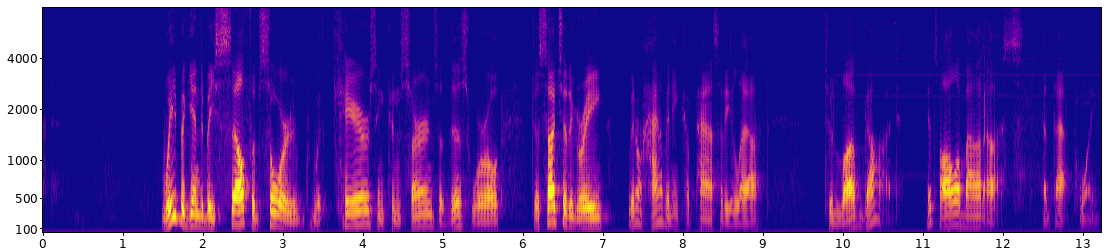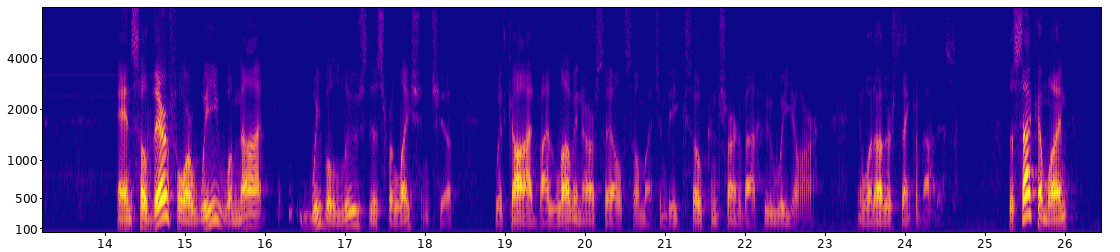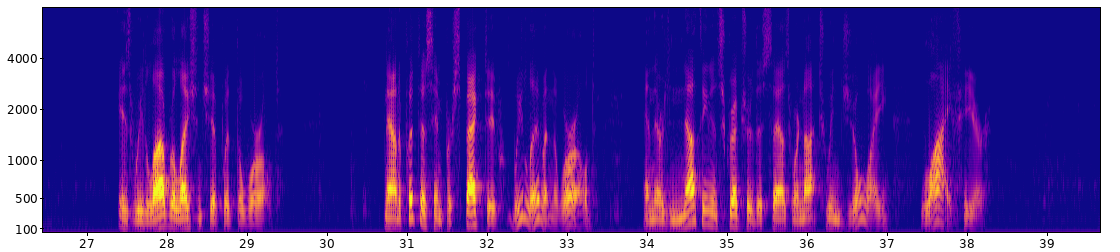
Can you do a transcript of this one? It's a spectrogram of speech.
We begin to be self absorbed with cares and concerns of this world to such a degree we don't have any capacity left to love God. It's all about us at that point. And so, therefore, we will not, we will lose this relationship with God by loving ourselves so much and being so concerned about who we are and what others think about us. The second one is we love relationship with the world. Now, to put this in perspective, we live in the world, and there's nothing in Scripture that says we're not to enjoy life here.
